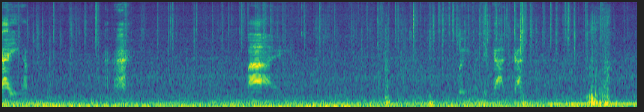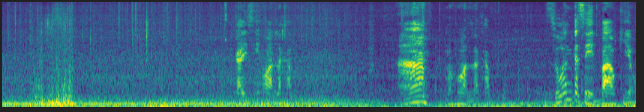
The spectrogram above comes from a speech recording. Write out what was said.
กล้ ๆครับไปเบิ่งบรรยากาศกัน ใกล้สีฮอดแล้วครับอะมาฮอดแล้วครับ สวนเกษตรบาวเขียว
